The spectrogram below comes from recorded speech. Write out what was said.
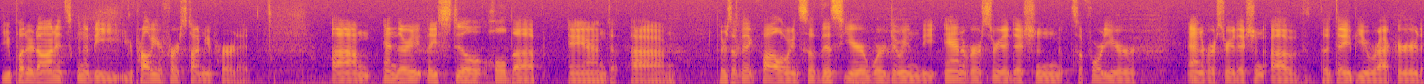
you put it on, it's going to be you're probably your first time you've heard it um, and they they still hold up, and um, there's a big following. So this year we're doing the anniversary edition. It's a 40 year anniversary edition of the debut record,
